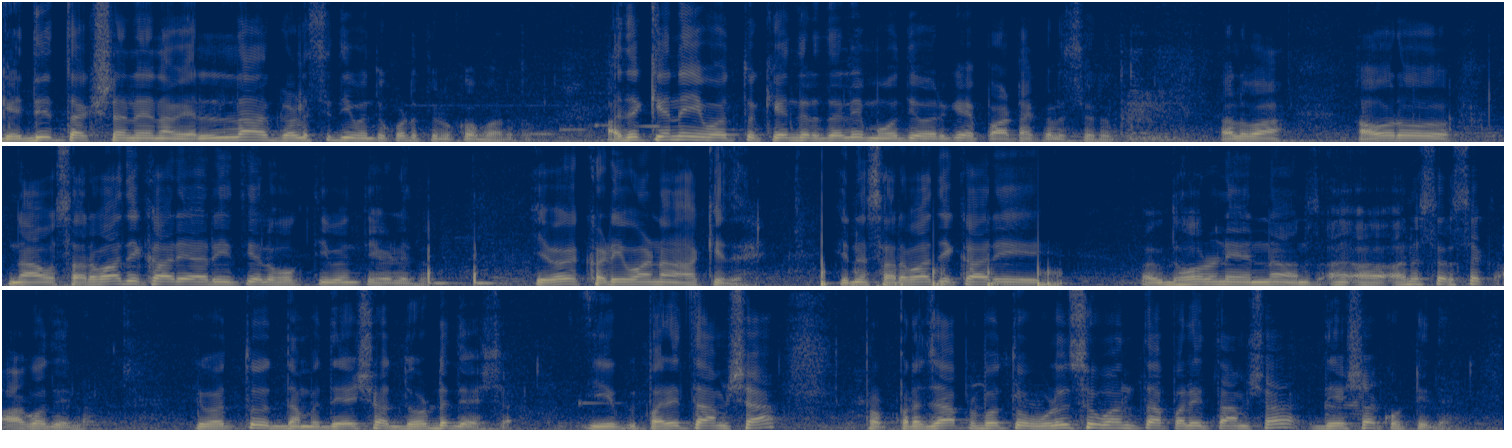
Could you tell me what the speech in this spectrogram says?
ಗೆದ್ದಿದ ತಕ್ಷಣ ನಾವೆಲ್ಲ ಗಳಿಸಿದ್ದೀವಿ ಅಂತ ಕೂಡ ತಿಳ್ಕೊಬಾರ್ದು. ಅದಕ್ಕೇ ಇವತ್ತು ಕೇಂದ್ರದಲ್ಲಿ ಮೋದಿ ಅವರಿಗೆ ಪಾಠ ಕಲಿಸಿರೋದು. ಅಲ್ವಾ? ಅವರು ನಾವು ಸರ್ವಾಧಿಕಾರಿಯ ರೀತಿಯಲ್ಲಿ ಹೋಗ್ತೀವಿ ಅಂತ ಹೇಳಿದರು. ಇವಾಗ ಕಡಿವಾಣ ಹಾಕಿದೆ. ಇನ್ನು ಸರ್ವಾಧಿಕಾರಿ ಧೋರಣೆಯನ್ನು ಅನುಸರಿಸೋಕ್ಕೆ ಆಗೋದಿಲ್ಲ. ಇವತ್ತು ನಮ್ಮ ದೇಶ ದೊಡ್ಡ ದೇಶ. ಈ ಫಲಿತಾಂಶ ಪ್ರಜಾಪ್ರಭುತ್ವ ಉಳಿಸುವಂಥ ಫಲಿತಾಂಶ ದೇಶ ಕೊಟ್ಟಿದೆ.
